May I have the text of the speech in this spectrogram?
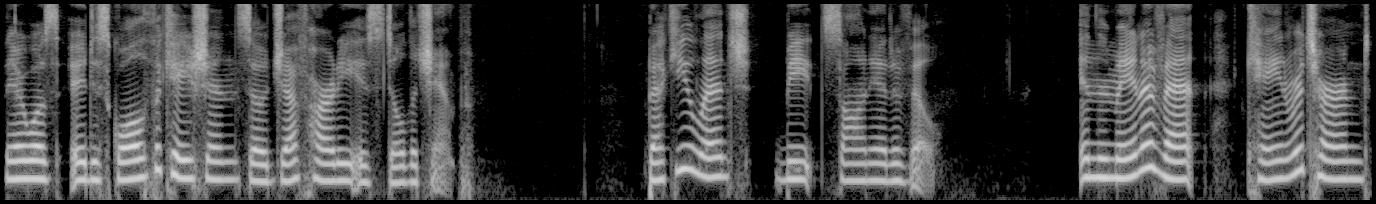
There was a disqualification, so Jeff Hardy is still the champ. Becky Lynch beat Sonya Deville. In the main event, Kane returned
